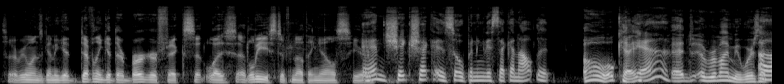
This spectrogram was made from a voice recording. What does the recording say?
So everyone's going to get definitely get their burger fix at least, at least if nothing else here. And Shake Shack is opening the second outlet. oh, okay. Yeah. Uh, remind me, where's that Um,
